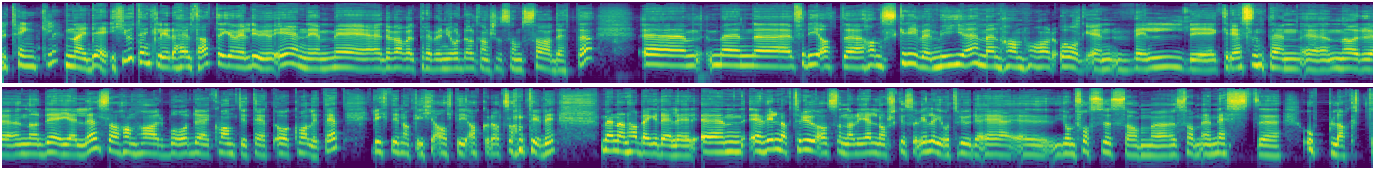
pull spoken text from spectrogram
utenkelig? Nei, det er ikke utenkelig i det hele tatt. Jeg er veldig uenig med Det var vel Preben Jordal kanskje som sa dette. Ehm, men eh, fordi at eh, han skriver mye, men han har òg en veldig kresen penn eh, når, når, det gjelder. Så han har både kvantitet og kvalitet. Riktignok ikke alltid akkurat samtidig, men han har begge deler. Ehm, jeg vil nok tro, altså Når det gjelder norske, så vil jeg jo tro det er Jon Fosse som, som er mest opplagt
